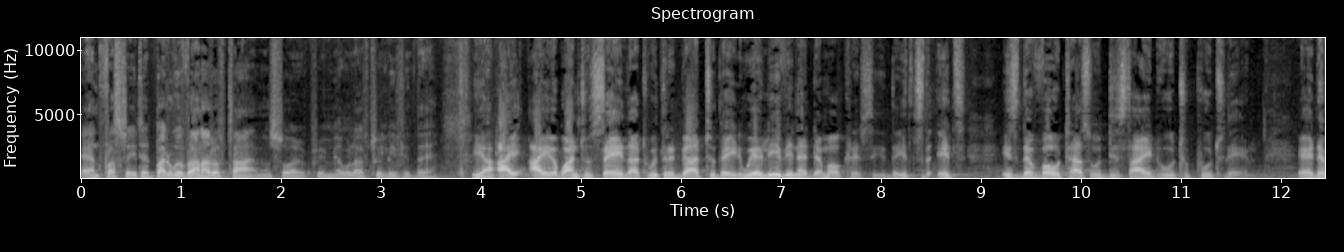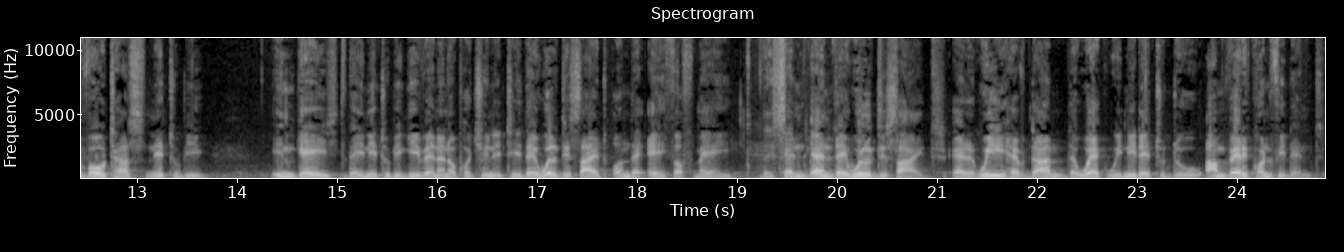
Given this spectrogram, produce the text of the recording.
and frustrated. But we've run out of time. I'm sorry, Premier. We'll have to leave it there. Yeah, I, I want to say that with regard to the, we live in a democracy. It's, it's, it's the voters who decide who to put there. Uh, the voters need to be engaged. They need to be given an opportunity. They will decide on the 8th of May. They and, and, they will decide. Uh, we have done the work we needed to do. I'm very confident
